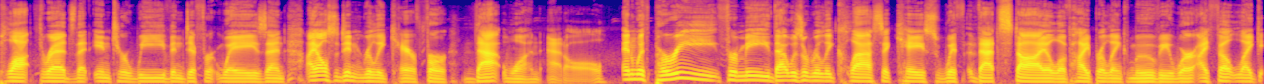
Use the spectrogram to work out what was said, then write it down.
plot threads that interweave in different ways and I also didn't really care for that one at all. And with Paris, for me, that was a really classic case with that style of hyperlink movie where I felt like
